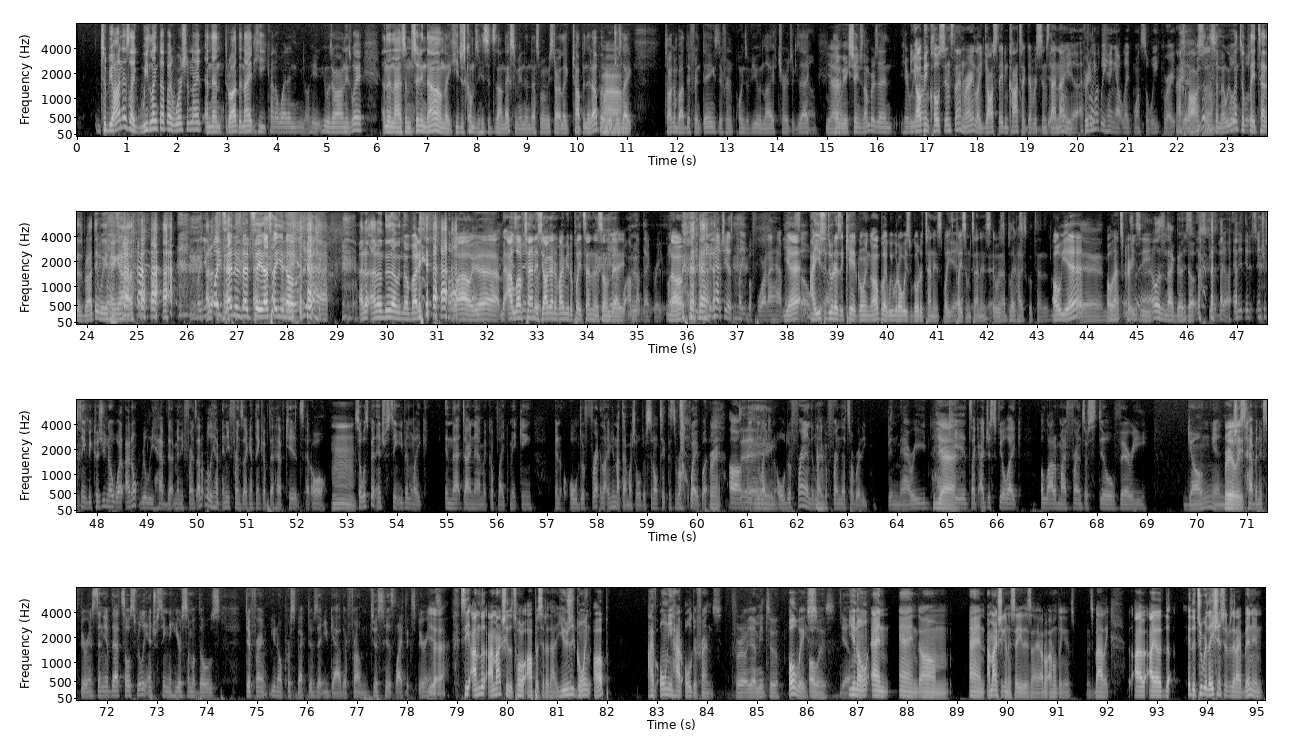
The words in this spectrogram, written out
To be honest, like we linked up at worship night, and then throughout the night he kind of went and you know he, he was around his way, and then as I'm sitting down, like he just comes and he sits down next to me, and then that's when we start like chopping it up, and we're just like talking about different things, different points of view in life, church, exact. Yeah. And then we exchange numbers, and here we y'all are. been close since then, right? Like y'all stayed in contact ever since Yeah, that oh, night. yeah, I Pretty feel like much. we hang out like once a week, right? That's Yeah. awesome. Listen, man, we We'll- went to we'll- play tennis, bro. I think we we, played hang out. When you play tennis, that's it. That's how you know. yeah. I don't. I don't do that with nobody. wow, yeah. Man, I It's love been tennis. good, Y'all yeah. gotta invite me to play tennis someday. Yeah, well, I'm not that great. But No? he, he actually has played before, and I haven't. Yeah, so, I used you to do it as a kid growing up. Like we would always go to tennis, play play some tennis. Yeah, it man, was I played high school tennis. Oh yeah. Yeah. Oh, that's it's- crazy. I wasn't that good It's, though. it's good, yeah. And it, it's interesting because you know what? I don't really have that many friends. I don't really have any friends I can think of that have kids at all. Mm. So it's been interesting, even like in that dynamic of like making an older friend. Like, you're not that much older, so don't take this the wrong way. But Right. um, making like an older friend and like a friend that's already been married, had Yeah. kids. Like I just feel like a lot of my friends are still very young and Really? just haven't experienced any of that. So it's really interesting to hear some of those different, you know, perspectives that you gather from just his life experience. Yeah. See, I'm the I'm actually the total opposite of that. Usually growing up, I've only had older friends. For real, yeah, me too. Always. Always. Yeah. You know, and and um and I'm actually gonna say this. I, I don't I don't think it's it's bad. Like I I uh, the the two relationships that I've been in,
